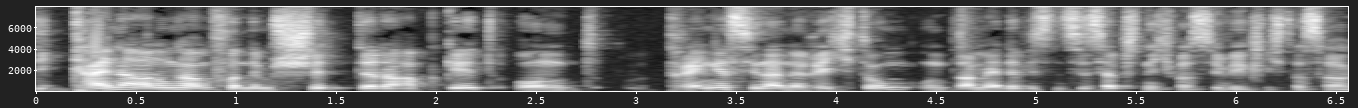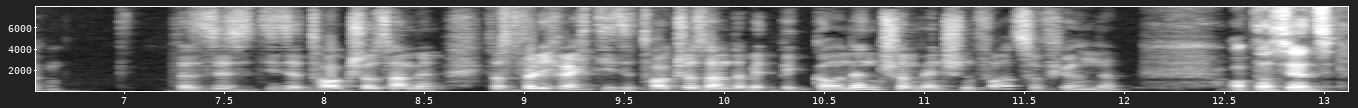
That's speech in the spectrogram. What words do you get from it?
die keine Ahnung haben von dem Shit, der da abgeht und dränge es in eine Richtung und am Ende wissen sie selbst nicht, was sie wirklich da sagen. Das ist, diese Talkshows haben ja, du hast völlig recht, diese Talkshows haben damit begonnen, schon Menschen vorzuführen, ne? Ob das jetzt,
